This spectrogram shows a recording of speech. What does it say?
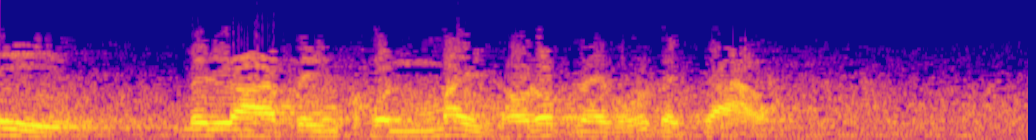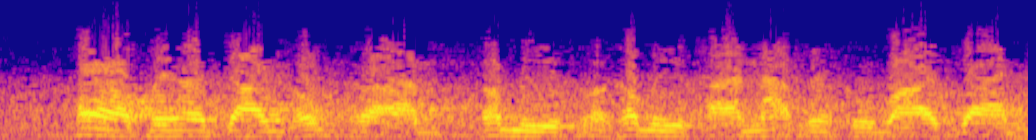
นี่เวลาเป็นคนไม่เคารพในพระพุทธเจ้า พ่อเป็นอาจารย์ของพรามก็มีเขามีฐานะเป็นครูบาอาจารย์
